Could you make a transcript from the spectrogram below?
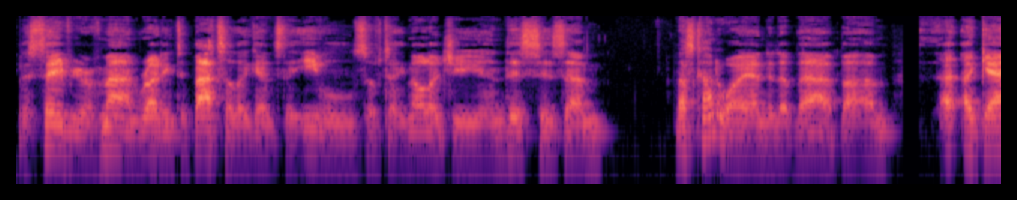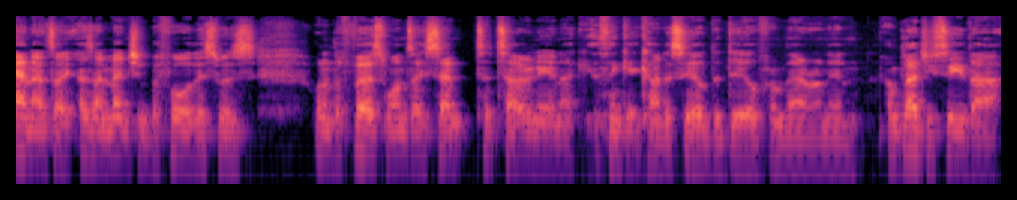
the savior of man, riding to battle against the evils of technology. And this is um, that's kind of why I ended up there. But um, again, as I as I mentioned before, this was one of the first ones I sent to Tony, and I think it kind of sealed the deal from there on in. I'm glad you see that.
